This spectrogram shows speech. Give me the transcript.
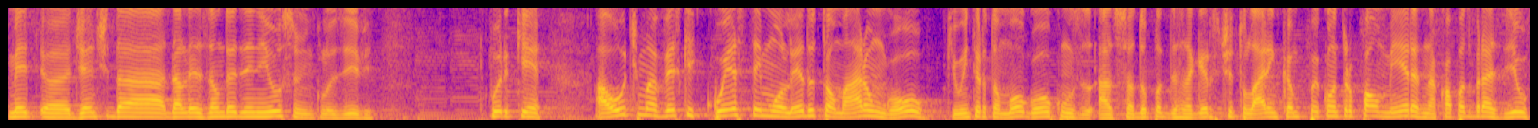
me- eh, diante da, da lesão do Edenilson, inclusive. Porque a última vez que Cuesta e Moledo tomaram um gol, que o Inter tomou gol com a sua dupla de zagueiros titular em campo, foi contra o Palmeiras, na Copa do Brasil.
